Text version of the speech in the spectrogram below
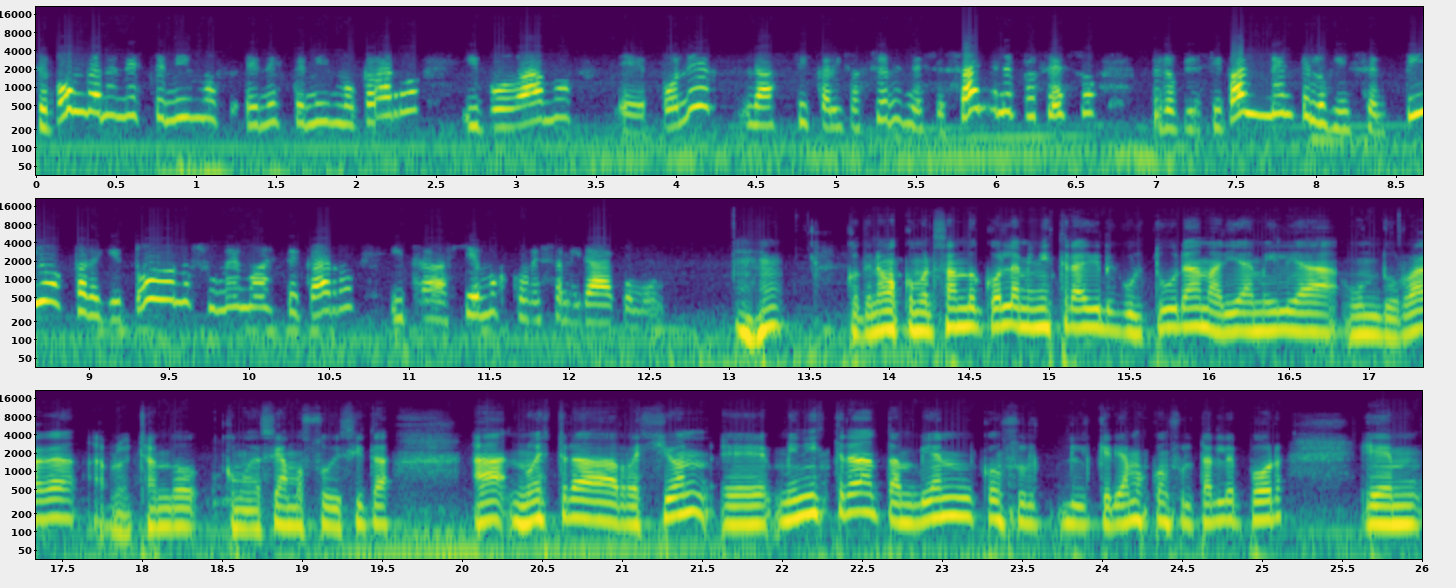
se pongan en este mismo, en este mismo carro y podamos eh, poner las fiscalizaciones necesarias en el proceso, pero principalmente los incentivos para que todos nos sumemos a este carro y trabajemos con esa mirada común. Continuamos conversando con la ministra de Agricultura, María Emilia Undurraga, aprovechando, como decíamos, su visita a nuestra región. Eh, ministra, también queríamos consultarle por em,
